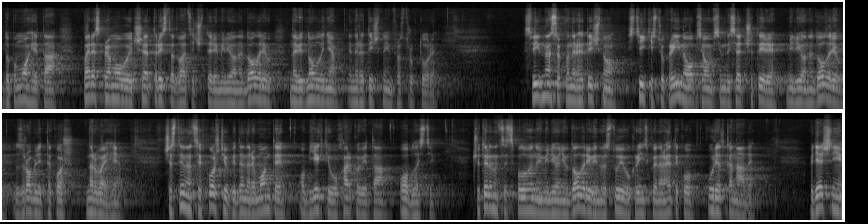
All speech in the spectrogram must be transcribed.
допомоги та переспрямовують ще 324 мільйони доларів на відновлення енергетичної інфраструктури. Свій внесок в енергетичну стійкість України обсягом 74 мільйони доларів зроблять також Норвегія. Частина цих коштів піде на ремонти об'єктів у Харкові та області. 14,5 мільйонів доларів інвестує в українську енергетику уряд Канади. Вдячні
